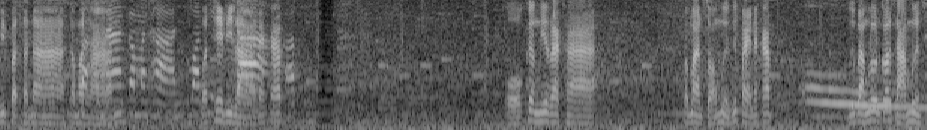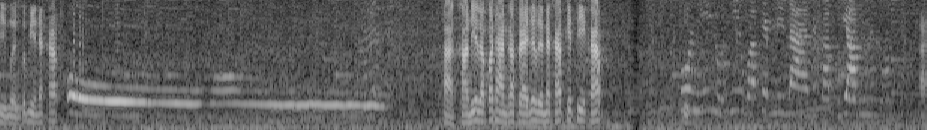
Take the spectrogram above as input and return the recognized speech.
วิปัสสนากรรมฐานปัสนกรรมฐาน วัดเทพลีลานะครับ โอ้เครื่องนี้ราคาประมาณ 20,000 ขึ้นไปนะครับโอ้หรือบางรุ่นก็ 30,000 40,000 ก็มีนะครับ โอ้ อ่าคราวนี้เราก็ทานกาแฟได้เลยนะครับเกตตี้ครับตัวนี้อยู่ที่วัดเทพลีลานะครับยำนะครับอะ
